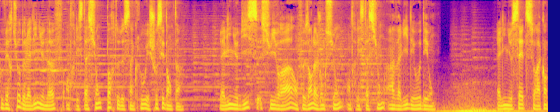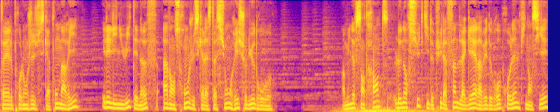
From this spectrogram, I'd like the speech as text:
l'ouverture de la ligne 9 entre les stations Porte de Saint-Cloud et Chaussée d'Antin. La ligne 10 suivra en faisant la jonction entre les stations Invalides et Odéon. La ligne 7 sera quant à elle prolongée jusqu'à Pont-Marie et les lignes 8 et 9 avanceront jusqu'à la station Richelieu-Drouot. En 1930, le Nord-Sud, qui depuis la fin de la guerre avait de gros problèmes financiers,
